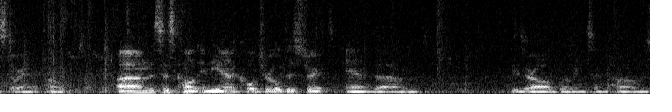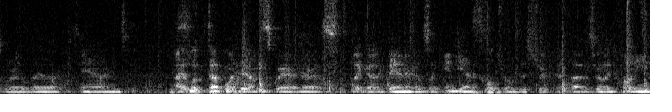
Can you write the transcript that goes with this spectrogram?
story in a poem. Um, this is called Indiana Cultural District, and um, these are all Bloomington poems where I live. And I looked up one day on the square, and there was like a banner that was like Indiana Cultural District. I thought it was really funny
